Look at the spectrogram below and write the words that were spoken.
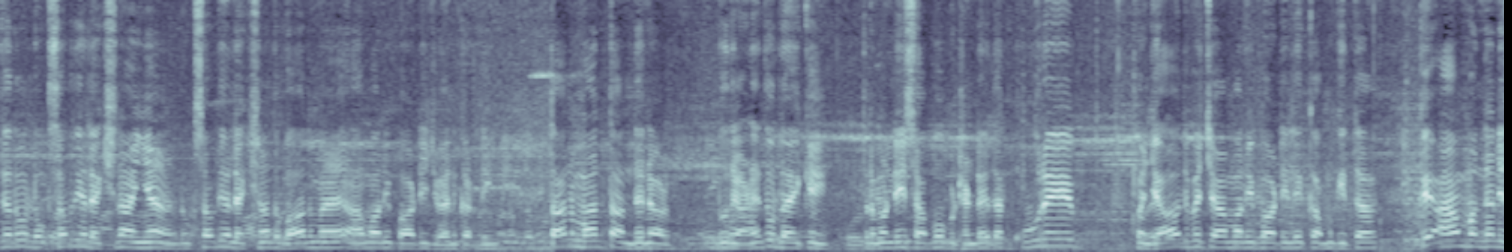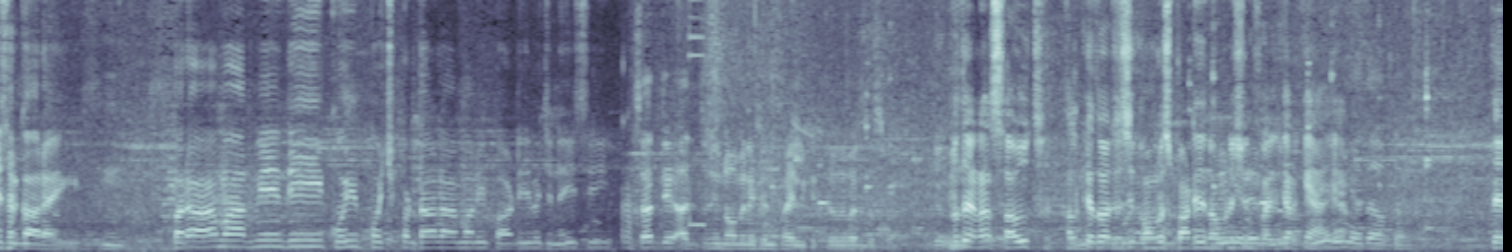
ਜਦੋਂ ਲੋਕ ਸਭਾ ਦੀਆਂ ਇਲੈਕਸ਼ਨਾਂ ਆਈਆਂ ਲੋਕ ਸਭਾ ਦੀਆਂ ਇਲੈਕਸ਼ਨਾਂ ਤੋਂ ਬਾਅਦ ਮੈਂ ਆਮ ਆਦਮੀ ਪਾਰਟੀ ਜੁਆਇਨ ਕਰਦੀ ਤਨ ਮਨ ਧਨ ਦੇ ਨਾਲ ਲੁਧਿਆਣੇ ਤੋਂ ਲੈ ਕੇ ਤਲਵੰਡੀ ਸਾਬੋ ਬਠਿੰਡੇ ਤੱਕ ਪੂਰੇ ਪੰਜਾਬ ਦੇ ਵਿੱਚ ਆਮ ਆਦਮੀ ਪਾਰਟੀ ਲਈ ਕੰਮ ਕੀਤਾ ਕਿ ਆਮ ਬੰਦਿਆਂ ਦੀ ਸਰਕਾਰ ਆਏਗੀ। ਪਰ ਆਮ ਆਦਮੀ ਦੀ ਕੋਈ ਪੁੱਛ ਪੜਤਾਲ ਆਮ ਆਦਮੀ ਪਾਰਟੀ ਦੇ ਵਿੱਚ ਨਹੀਂ ਸੀ। ਸਰ ਜੇ ਅੱਜ ਤੁਸੀਂ ਨੋਮੀਨੇਸ਼ਨ ਫਾਈਲ ਕੀਤੀ ਉਹਦੇ ਬਾਰੇ ਦੱਸੋ। ਲੁਧਿਆਣਾ ਸਾਊਥ ਹਲਕੇ ਤੋਂ ਅੱਜ ਅਸੀਂ ਕਾਂਗਰਸ ਪਾਰਟੀ ਦੀ ਨੋਮੀਨੇਸ਼ਨ ਫਾਈਲ ਕਰਕੇ ਆਏ ਹਾਂ। ਤੇ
